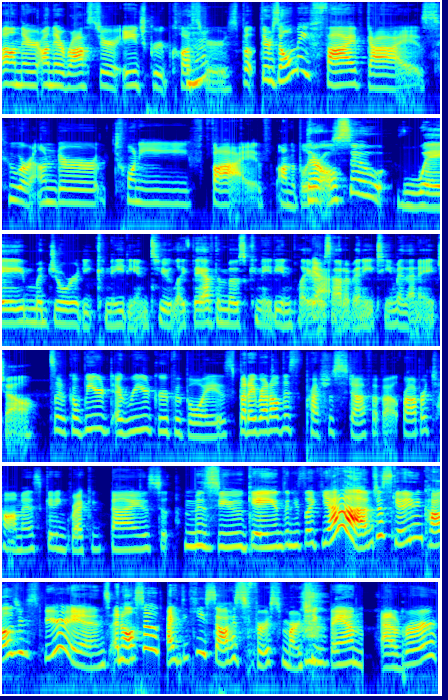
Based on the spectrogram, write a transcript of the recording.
on their on their roster age Mm-hmm. group clusters, but there's only five guys who are under 25 on the Blues. They're also way majority Canadian too. Like they have the most Canadian players Yeah. out of any team in the NHL. It's like a weird, a weird group of boys. But I read all this precious stuff about Robert Thomas getting recognized Mizzou games, and he's like, "Yeah, I'm just getting college experience." And also, I think he saw his first marching band ever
